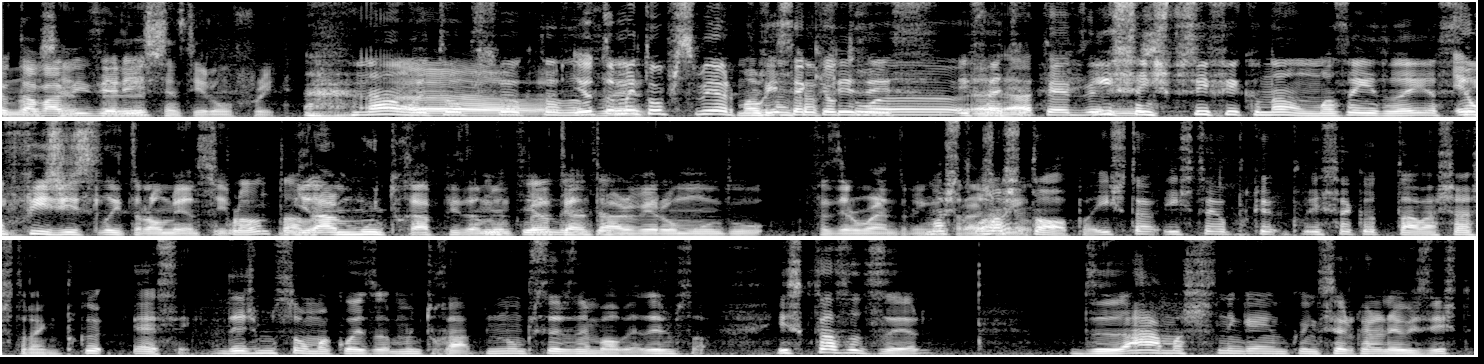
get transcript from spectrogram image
eu não estava a dizer isto. sentir um freak. Não, eu estou a perceber o que estás a dizer. Eu também estou a perceber, Mas por isso é que eu fiz estou isso. a, dizer Isso em específico não, mas a ideia sim. Eu fiz isso literalmente, tipo, Pronto, tá virar muito rapidamente Entendo, para tentar ver o mundo fazer rendering Mas, atrás mas topa, isto é, isto é porque, por isso é que eu te estava a achar estranho. Porque é assim, diz-me só uma coisa muito rápida, não precisas desenvolver, diz-me só. Isso que estás a dizer, de ah, mas se ninguém me conhecer, caralho, eu existo,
